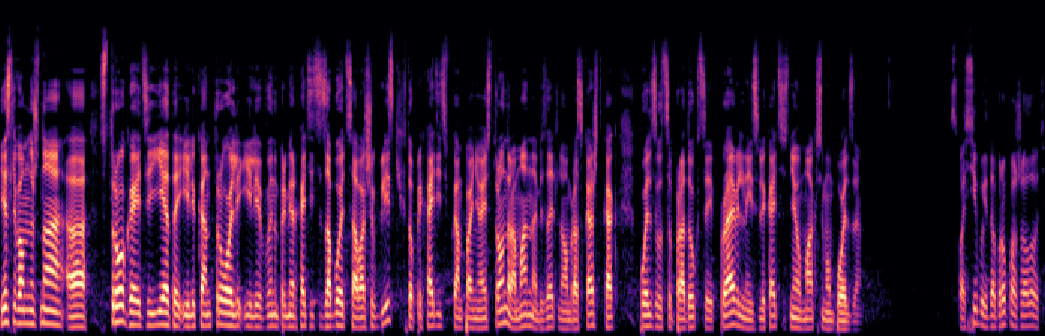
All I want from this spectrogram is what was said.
Если вам нужна э, строгая диета или контроль, или вы, например, хотите заботиться о ваших близких, то приходите в компанию iStron, Роман обязательно вам расскажет, как пользоваться продукцией правильно и извлекать из нее максимум пользы. Спасибо и добро пожаловать.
